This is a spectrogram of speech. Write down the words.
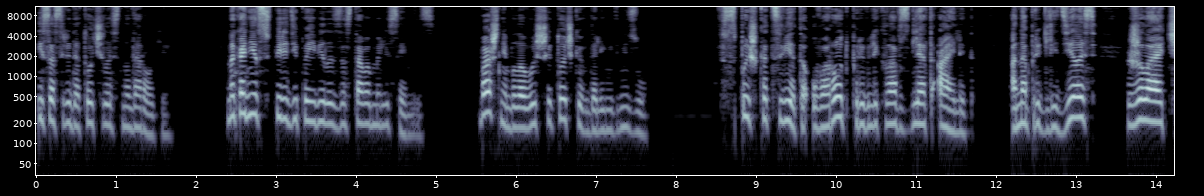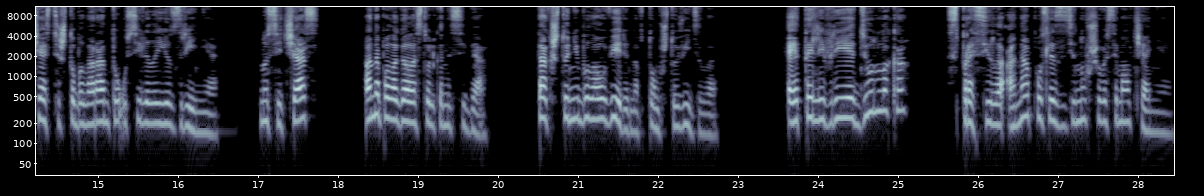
и сосредоточилась на дороге. Наконец впереди появилась застава Мелисендис. Башня была высшей точкой в долине внизу. Вспышка цвета у ворот привлекла взгляд Айлит. Она пригляделась, желая отчасти, чтобы Лоранта усилила ее зрение. Но сейчас она полагалась только на себя, так что не была уверена в том, что видела. «Это ливрея Дюнлока?» — спросила она после затянувшегося молчания.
